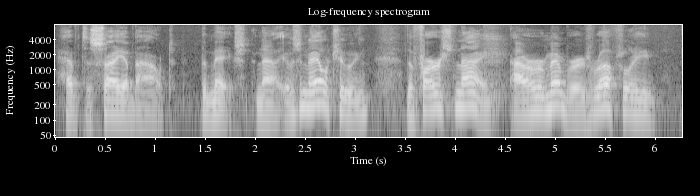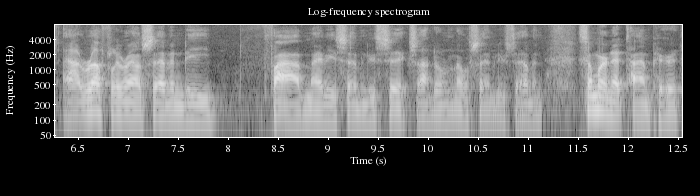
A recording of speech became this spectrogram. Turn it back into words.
have to say about the mix. Now, it was nail chewing. The first night, I remember, was roughly, uh, roughly around 75, maybe 76, I don't know, 77, somewhere in that time period,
